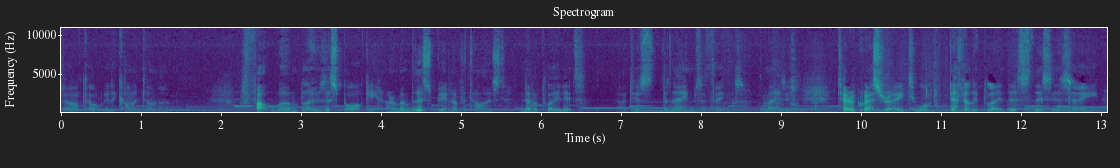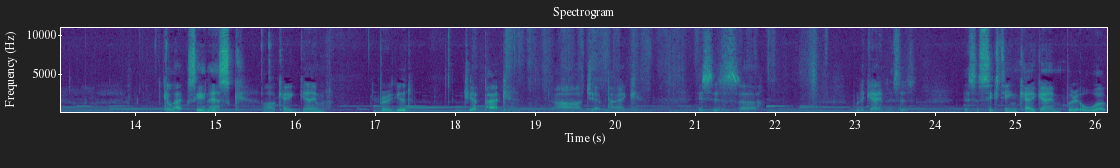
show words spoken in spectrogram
so I can't really comment on that. Fat Worm blows a sparky. I remember this being advertised. Never played it. I just the names of things amazing. Terra Cresta at 81. Definitely played this. This is a Galaxian-esque arcade game. Very good. Jetpac. Ah, Jetpac. This is uh, what a game this is. It's a 16k game, but it'll work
